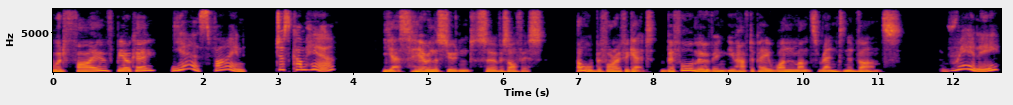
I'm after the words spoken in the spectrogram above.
Would five be okay? Yes, fine. Just come here. Yes, here in the student service office. Oh, before I forget, before moving, you have to pay one month's rent in advance. Really?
